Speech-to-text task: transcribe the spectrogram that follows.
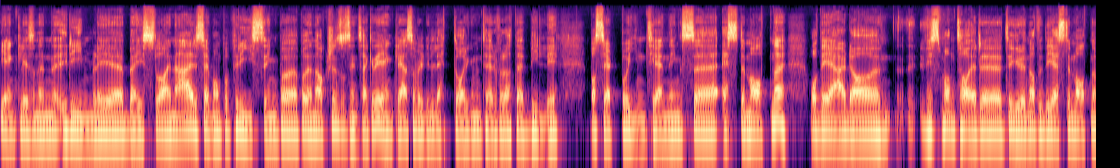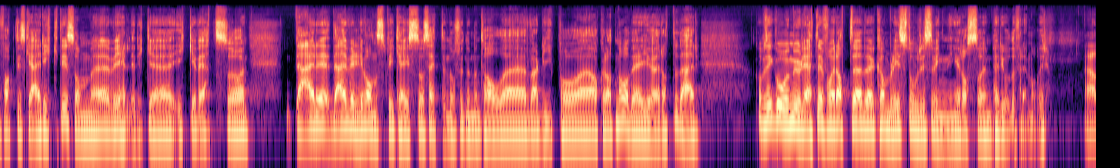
egentlig sånn en rimelig baseline er. Ser man på prising på, på denne aksjen, så syns jeg ikke det egentlig er så veldig lett å argumentere for at det er billig basert på inntjeningsestimatene. Og det er da, hvis man tar til grunn at de estimatene faktisk er riktige, som vi heller ikke, ikke vet. Så det er, det er, veldig vanskelig case å sette noe fundamental verdi på akkurat nå. og Det gjør at det er gode muligheter for at det kan bli store svingninger også en periode fremover. Ja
